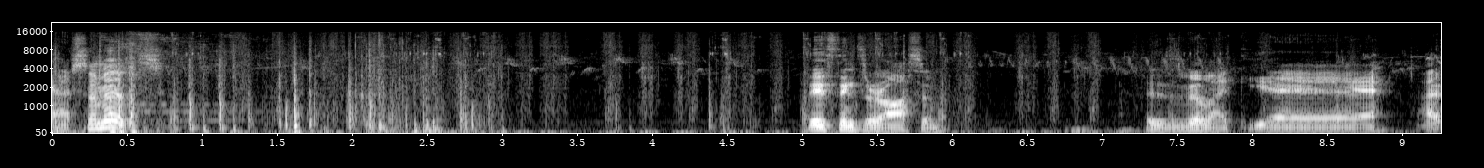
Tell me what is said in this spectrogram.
catch some imps. These things are awesome. They just feel like, yeah. I,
